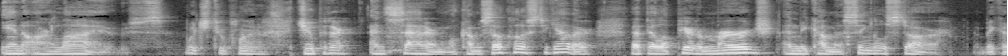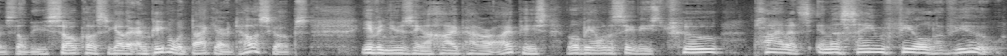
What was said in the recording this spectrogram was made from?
in our lives. Which two planets? Jupiter and Saturn will come so close together that they'll appear to merge and become a single star because they'll be so close together. And people with backyard telescopes, even using a high power eyepiece, they'll be able to see these two planets in the same field of view.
